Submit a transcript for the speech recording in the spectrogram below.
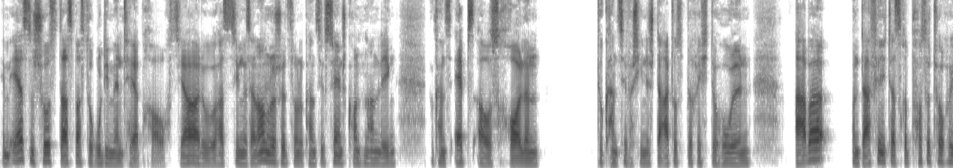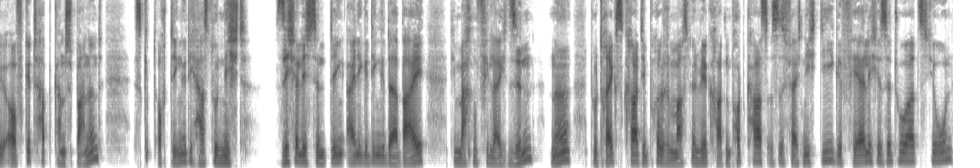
im ersten Schuss das, was du rudimentär brauchst. Ja, du hast Single Sign-On-Unterstützung, du kannst Exchange-Konten anlegen, du kannst Apps ausrollen, Du kannst dir verschiedene Statusberichte holen. Aber, und da finde ich das Repository auf GitHub ganz spannend, es gibt auch Dinge, die hast du nicht. Sicherlich sind Ding, einige Dinge dabei, die machen vielleicht Sinn. Ne? Du trägst gerade die Brille, du machst mit mir gerade einen Podcast. Es ist vielleicht nicht die gefährliche Situation,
